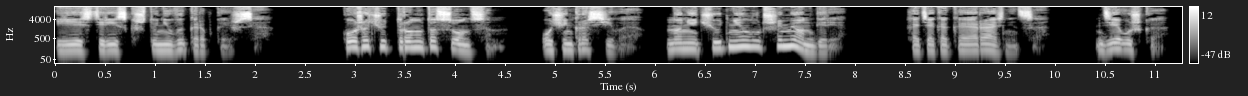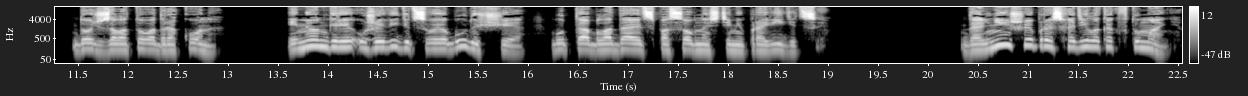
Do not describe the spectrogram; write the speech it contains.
и есть риск, что не выкарабкаешься. Кожа чуть тронута солнцем, очень красивая, но ничуть не лучше Мёнгери. Хотя какая разница? Девушка, дочь золотого дракона. И Мёнгери уже видит свое будущее, будто обладает способностями провидицы. Дальнейшее происходило как в тумане.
